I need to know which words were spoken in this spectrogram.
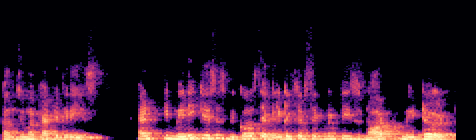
consumer categories. And in many cases, because the agriculture segment is not metered,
